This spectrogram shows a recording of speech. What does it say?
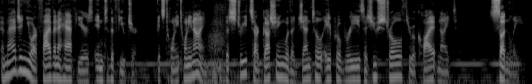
Imagine you are five and a half years into the future. It's 2029. The streets are gushing with a gentle April breeze as you stroll through a quiet night. Suddenly,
